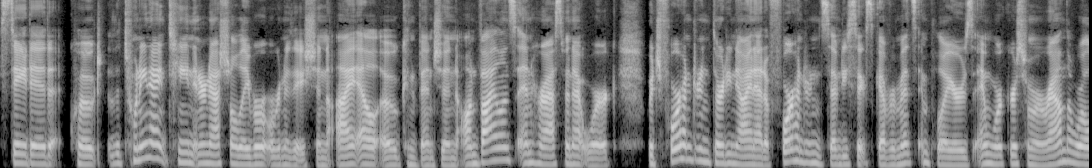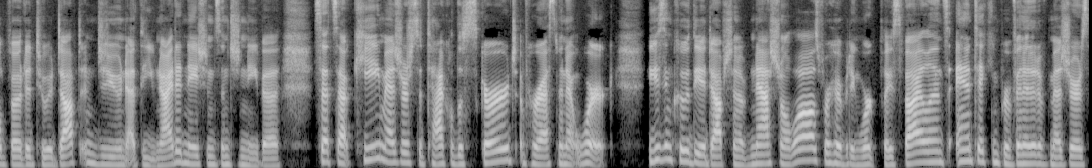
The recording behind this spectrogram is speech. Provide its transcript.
stated, quote, the 2019 International Labor Organization ILO Convention on Violence and Harassment at Work, which 439 out of 476 governments, employers, and workers from around the world voted to adopt in June at the United Nations in Geneva, sets out key measures to tackle the scourge of harassment at work. These include the adoption of national laws prohibiting workplace violence and taking preventative measures,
